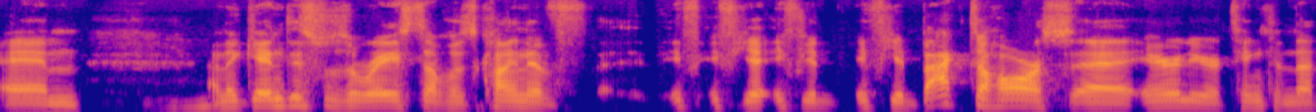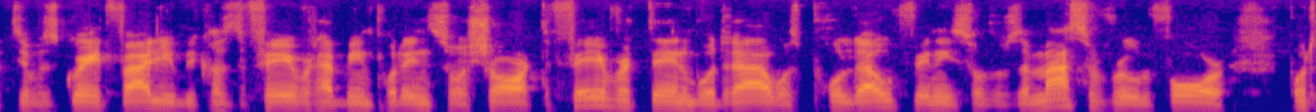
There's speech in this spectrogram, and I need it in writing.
Um, mm-hmm. and again, this was a race that was kind of if, if you if you if you backed the horse uh, earlier, thinking that it was great value because the favorite had been put in so short, the favorite then would uh, was pulled out, Vinny. So there was a massive rule four. But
